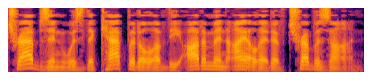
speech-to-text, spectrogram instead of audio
Trabzon was the capital of the Ottoman eyalet of Trebizond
